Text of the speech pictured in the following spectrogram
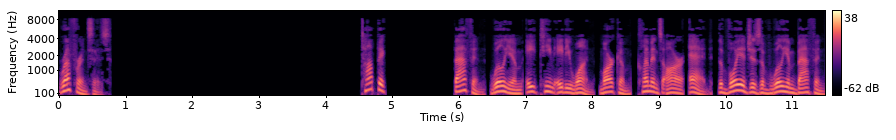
References. Topic. Baffin, William 1881, Markham, Clements R., ed., The Voyages of William Baffin,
